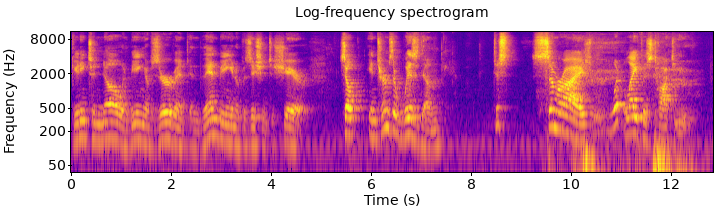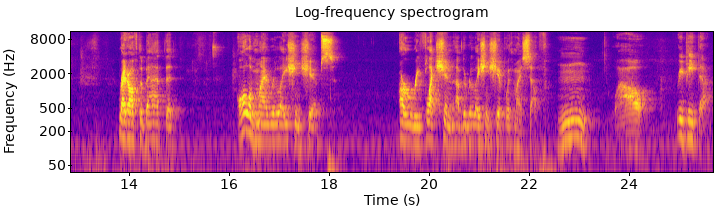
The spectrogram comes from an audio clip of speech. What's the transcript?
getting to know and being observant, and then being in a position to share. So, in terms of wisdom, just summarize what life has taught you. right off the bat that all of my relationships are a reflection of the relationship with myself. Mm, wow. Repeat that.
